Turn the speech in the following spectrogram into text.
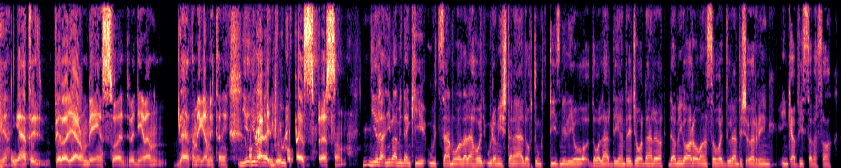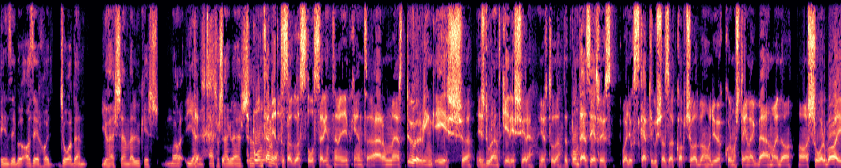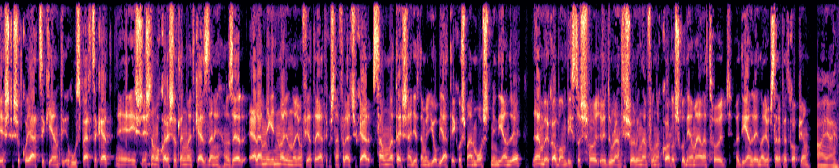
igen, igen, hát hogy például egy Aaron Baines, vagy, vagy nyilván lehetne még említeni. Nyilván egy Brook Lopez, persze. Nyilván, nyilván mindenki úgy számol vele, hogy uramisten eldobtunk 10 millió dollár DeAndre Jordanről, de amíg arról van szó, hogy Durant és Irving inkább visszavesz a pénzéből azért, hogy Jordan jöhessen velük, és ma ilyen de, társaság lehessen. Pont emiatt az aggasztó szerintem egyébként áram, mert Irving és, és Durant kérésére jött oda. Tehát pont ezért vagyok, vagyok szkeptikus azzal kapcsolatban, hogy ő akkor most tényleg beáll majd a, a sorba, és, és akkor játszik ilyen 20 perceket, és, és nem akar esetleg majd kezdeni. Azért Ellen még egy nagyon-nagyon fiatal játékos, ne felejtsük el. Számomra teljesen egyértelmű, hogy jobb játékos már most, mint DeAndre, de nem vagyok abban biztos, hogy, hogy Durant és Irving nem fognak kardoskodni amellett, hogy, hogy DeAndre egy nagyobb szerepet kapjon. Ajaj.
